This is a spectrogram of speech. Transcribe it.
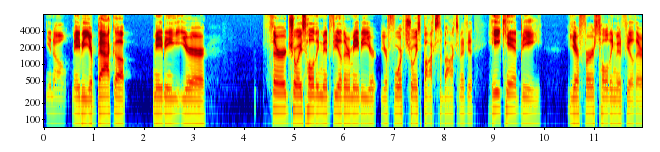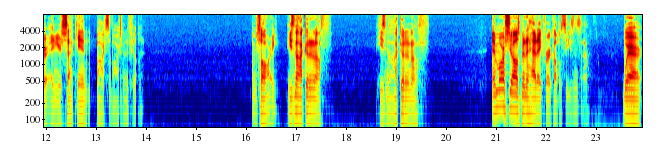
you know, maybe your backup, maybe your third choice holding midfielder, maybe your your fourth choice box to box midfielder. He can't be your first holding midfielder and your second box to box midfielder. I'm sorry. He's not good enough. He's not good enough. And Martial's been a headache for a couple seasons now, where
